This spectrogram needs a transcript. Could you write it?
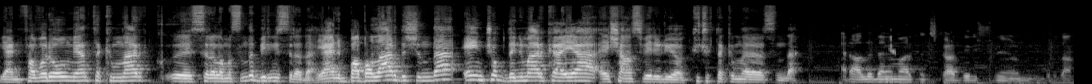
yani favori olmayan takımlar e, sıralamasında birinci sırada. Yani babalar dışında en çok Danimarka'ya e, şans veriliyor küçük takımlar arasında. herhalde Danimarka çıkar diye düşünüyorum buradan.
